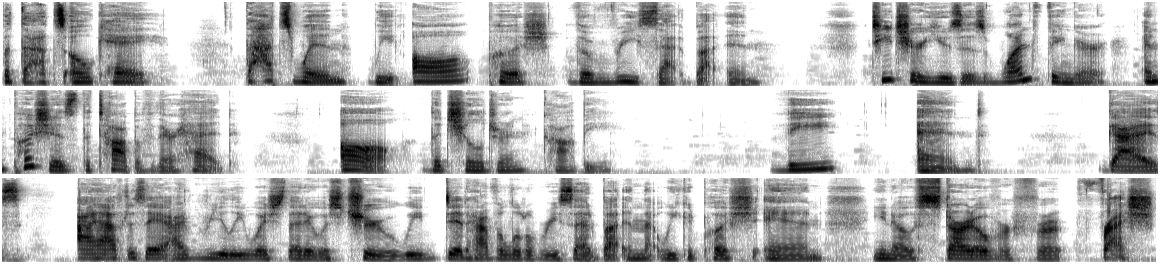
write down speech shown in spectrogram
but that's okay. That's when we all push the reset button. Teacher uses one finger and pushes the top of their head. All the children copy. The end. Guys, I have to say, I really wish that it was true. We did have a little reset button that we could push and, you know, start over for fresh.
